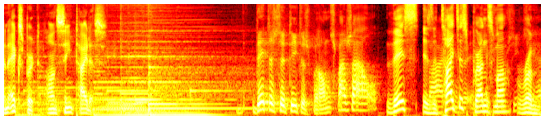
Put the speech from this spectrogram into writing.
an expert on St. Titus. Dit is de Titus Brandsma-zaal. This is the Titus Brandsma room,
